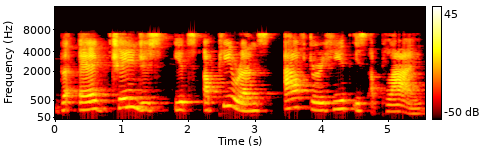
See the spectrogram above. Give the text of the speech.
the egg changes its appearance after heat is applied.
